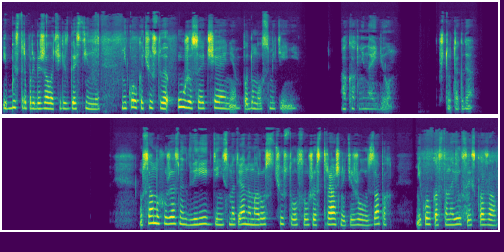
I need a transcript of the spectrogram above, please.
и быстро пробежала через гостиную. Николка, чувствуя ужас и отчаяние, подумал в смятении. «А как не найдем? Что тогда?» У самых ужасных дверей, где, несмотря на мороз, чувствовался уже страшный тяжелый запах, Николка остановился и сказал,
